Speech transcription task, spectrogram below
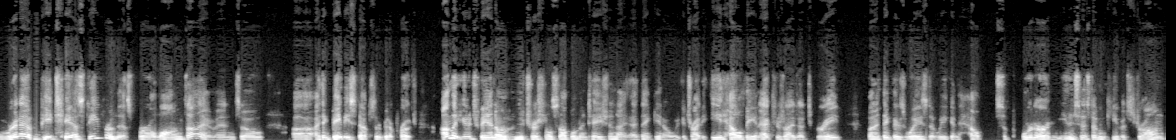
we're gonna have PTSD from this for a long time. And so uh, I think baby steps are a good approach. I'm a huge fan of nutritional supplementation. I, I, think you know we could try to eat healthy and exercise. That's great, but I think there's ways that we can help support our immune system and keep it strong.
